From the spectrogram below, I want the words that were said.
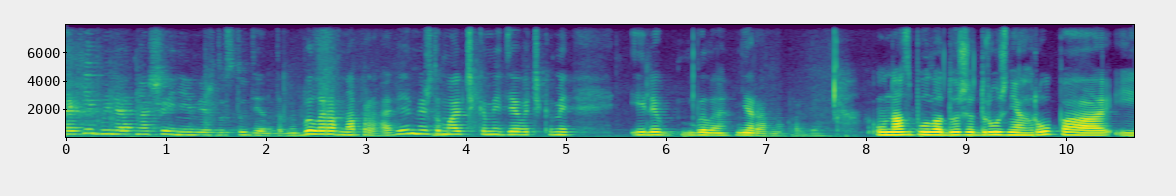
Как, какие были отношения между студентами? Было равноправие между мальчиками и девочками или было неравноправие? У нас була дуже дружня група, і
